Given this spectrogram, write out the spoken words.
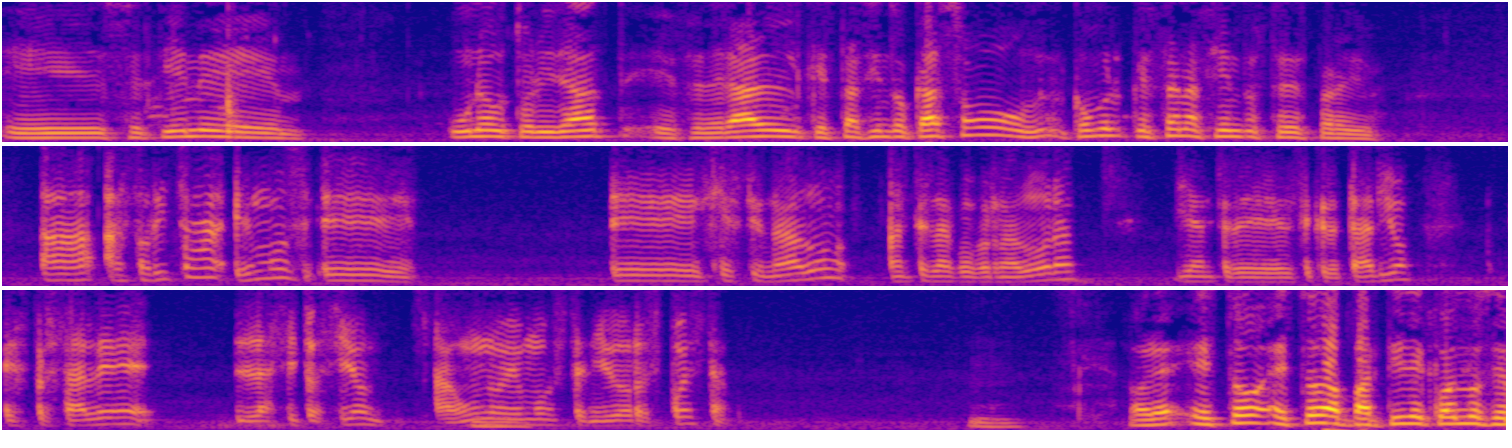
eh, se tiene una autoridad eh, federal que está haciendo caso. ¿Cómo que están haciendo ustedes para ello? Ah, hasta ahorita hemos eh, gestionado ante la gobernadora y ante el secretario expresarle la situación. Aún no hemos tenido respuesta. Ahora, esto, esto a partir de cuándo se,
